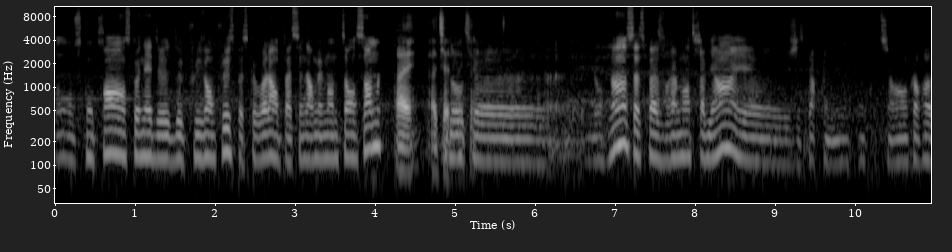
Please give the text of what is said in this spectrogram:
on se comprend, on se connaît de, de plus en plus parce que voilà, on passe énormément de temps ensemble. Ouais, à Tienne. Donc, ok. euh, donc non, ça se passe vraiment très bien et euh, j'espère qu'on on continuera encore euh,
